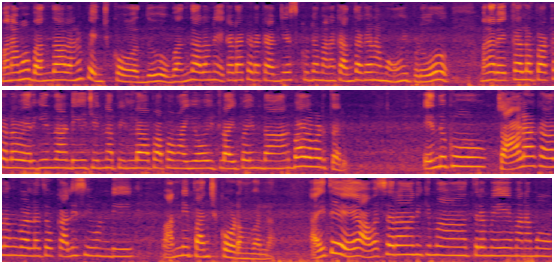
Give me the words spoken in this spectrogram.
మనము బంధాలను పెంచుకోవద్దు. బంధాలను ఎక్కడెక్కడ కట్ చేసుకుంటే మనకు అంతగనము ఇప్పుడు మన రెక్కల పక్కల పెరిగిందండి చిన్న పిల్ల పాపం అయ్యో ఇట్లా అయిపోయిందా అని బాధపడతారు. ఎందుకు? చాలా కాలం వాళ్ళతో కలిసి ఉండి అన్నీ పంచుకోవడం వల్ల. అయితే అవసరానికి మాత్రమే మనము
